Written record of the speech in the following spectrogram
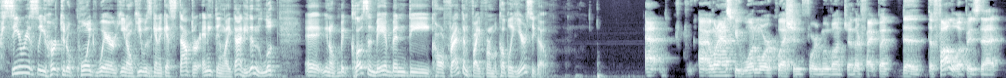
seriously hurt to the point where you know he was going to get stopped or anything like that. He didn't look, uh, you know, closest may have been the Carl Frampton fight from a couple of years ago. At, I want to ask you one more question before we move on to another fight, but the the follow up is that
